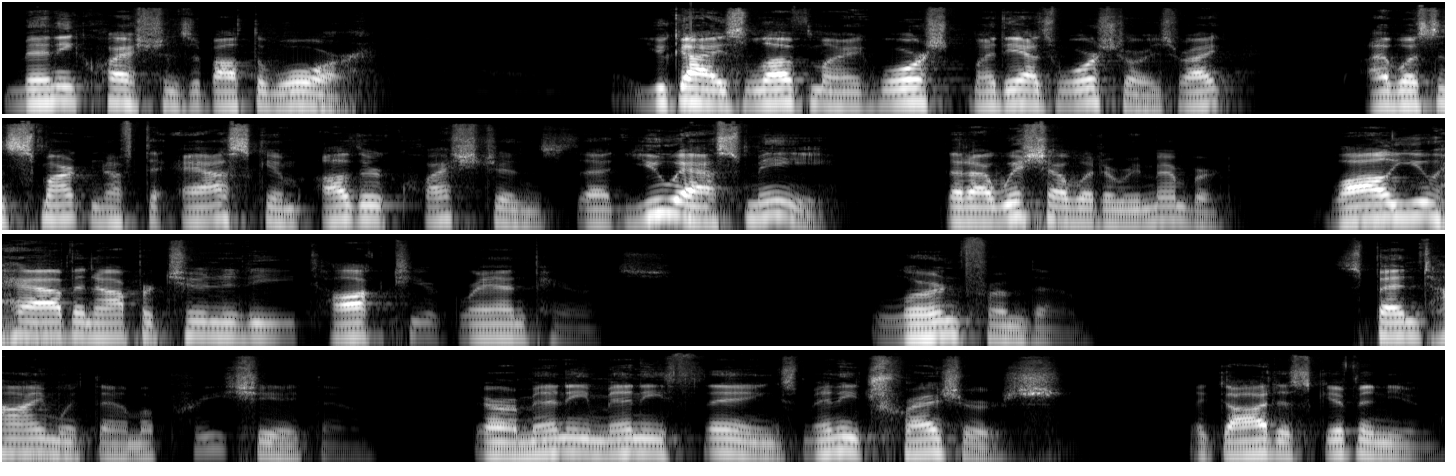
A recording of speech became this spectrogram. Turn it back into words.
many questions about the war. You guys love my war, my dad's war stories, right? I wasn't smart enough to ask him other questions that you asked me that I wish I would have remembered. While you have an opportunity, talk to your grandparents. Learn from them. Spend time with them. Appreciate them. There are many, many things, many treasures that God has given you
